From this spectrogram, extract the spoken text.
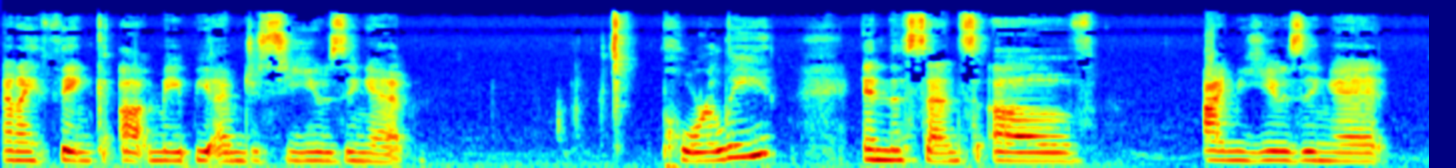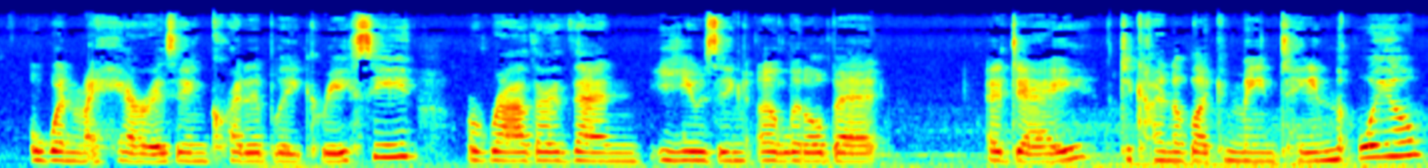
And I think uh, maybe I'm just using it poorly in the sense of I'm using it when my hair is incredibly greasy rather than using a little bit a day to kind of like maintain the oil.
